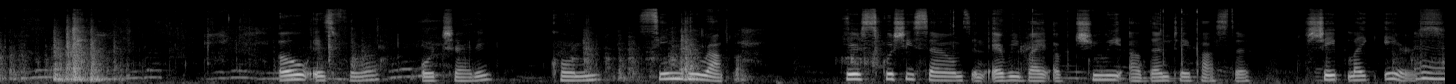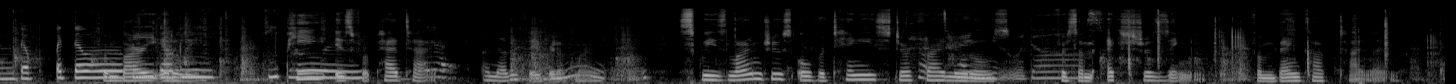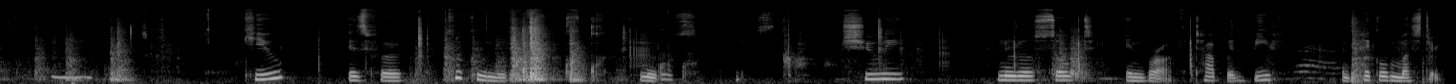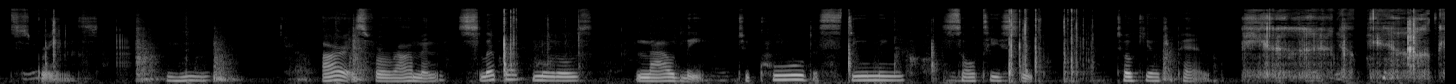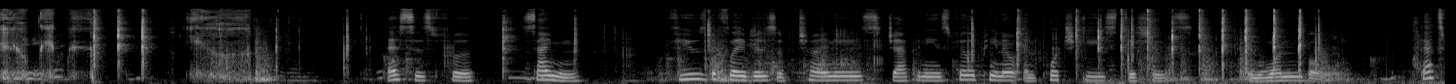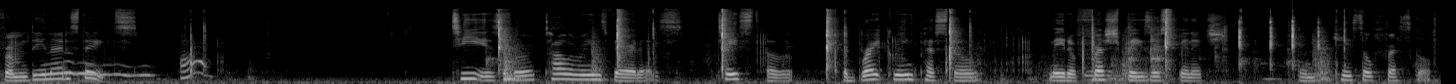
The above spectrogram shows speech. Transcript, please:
O is for orchari con simdirapa. Hear squishy sounds in every bite of chewy al dente pasta shaped like ears. From Bari, Italy. P is for pad thai, another favorite of mine. Squeeze lime juice over tangy stir fry noodles for some extra zing from Bangkok, Thailand. Q is for cuckoo noodles. Noodles. Chewy noodles soaked in broth, topped with beef and pickled mustard greens. Mm. R is for ramen. Slurp up noodles loudly to cool the steaming, salty soup. Tokyo, Japan. S is for saimin. Fuse the flavors of Chinese, Japanese, Filipino, and Portuguese dishes in one bowl. That's from the United States. Oh. T is for Tallarines Verdes. Taste of the bright green pesto made of fresh basil spinach and queso fresco.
